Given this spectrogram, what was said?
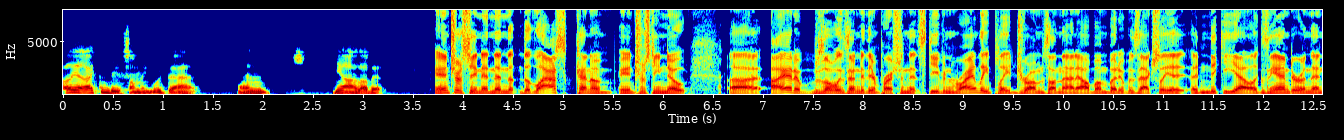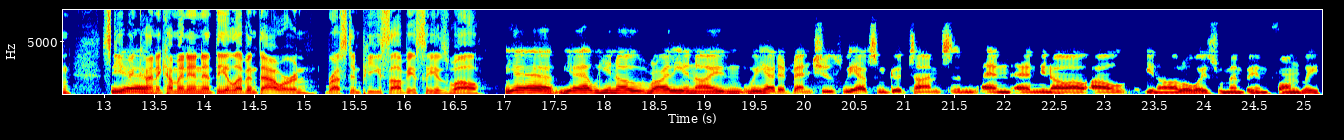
oh yeah, I can do something with that, and yeah, I love it. Interesting. And then the, the, last kind of interesting note, uh, I had a, was always under the impression that Stephen Riley played drums on that album, but it was actually a, a Nicky Alexander, and then Stephen yeah. kind of coming in at the eleventh hour, and rest in peace, obviously as well. Yeah, yeah. Well, you know, Riley and I, we had adventures. We had some good times, and and and you know, I'll, I'll you know, I'll always remember him fondly.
